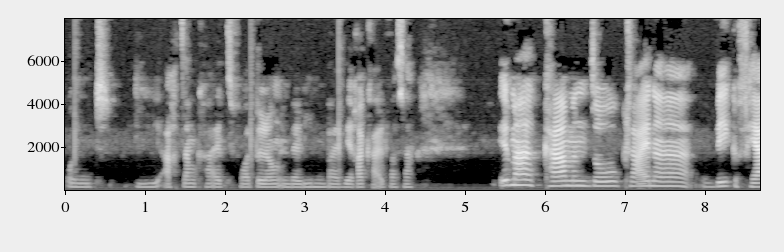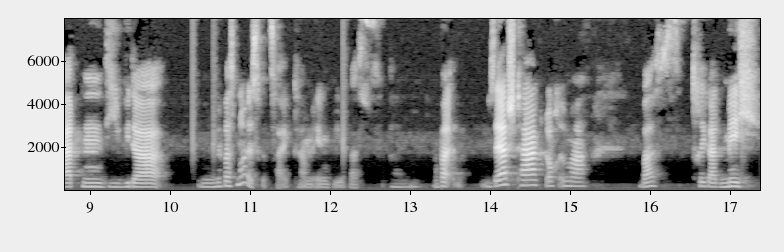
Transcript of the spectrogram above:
und die Achtsamkeitsfortbildung in Berlin bei Vera Kaltwasser. Immer kamen so kleine Weggefährten, die wieder mir was Neues gezeigt haben, irgendwie was. Ähm, aber sehr stark doch immer, was triggert mich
